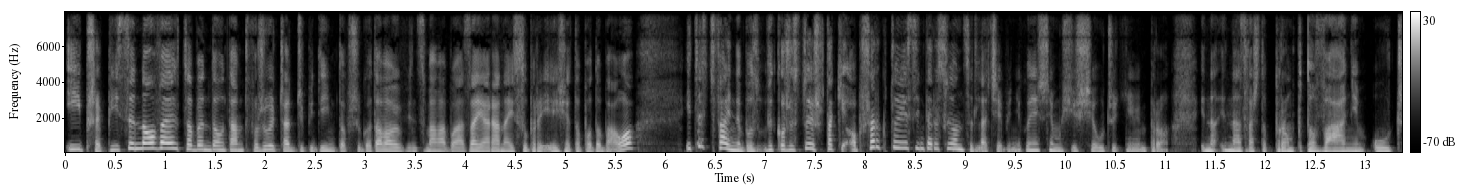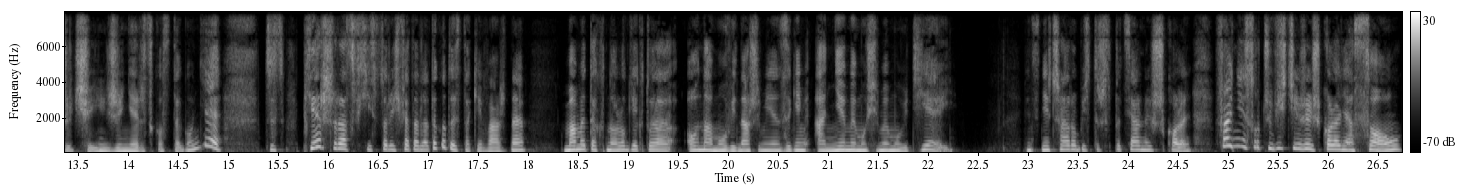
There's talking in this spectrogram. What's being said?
i przepisy nowe, co będą tam tworzyły. Chat GPT im to przygotował, więc mama była zajarana i super jej się to podobało. I to jest fajne, bo wykorzystujesz w taki obszar, który jest interesujący dla ciebie. Niekoniecznie musisz się uczyć, nie wiem, pro, nazwać to promptowaniem, uczyć się inżyniersko z tego. Nie. To jest pierwszy raz w historii świata, dlatego to jest takie ważne. Mamy technologię, która ona mówi naszym językiem, a nie my musimy mówić jej. Więc nie trzeba robić też specjalnych szkoleń. Fajnie jest oczywiście, jeżeli szkolenia są,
